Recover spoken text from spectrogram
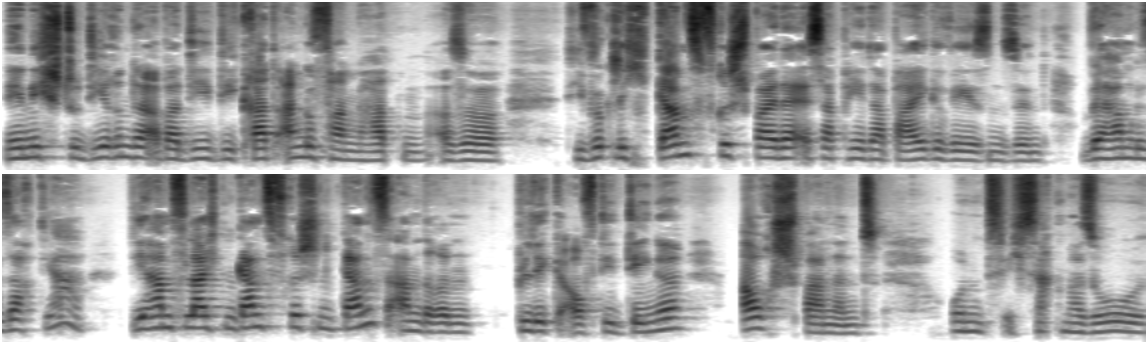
nee, nicht Studierende, aber die, die gerade angefangen hatten, also die wirklich ganz frisch bei der SAP dabei gewesen sind. Und wir haben gesagt, ja, die haben vielleicht einen ganz frischen, ganz anderen Blick auf die Dinge, auch spannend. Und ich sag mal so,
